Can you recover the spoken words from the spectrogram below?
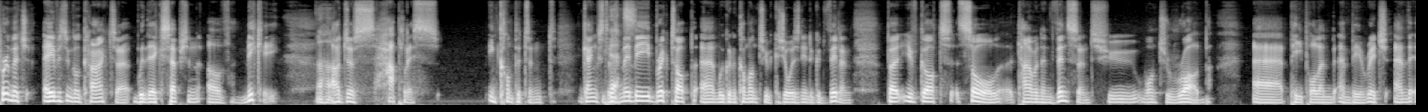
pretty much every single character, with the exception of Mickey, Uh-huh. are just hapless, incompetent gangsters. Yes. Maybe Bricktop, um, we're going to come on to because you always need a good villain. But you've got Saul, Tyrone, and Vincent who want to rob. Uh, people and, and be rich, and they,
